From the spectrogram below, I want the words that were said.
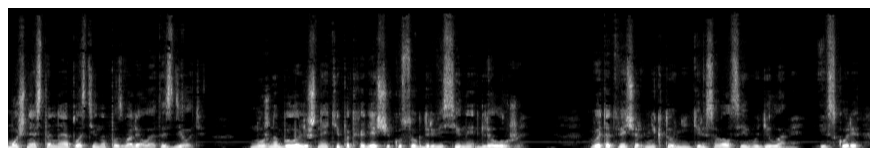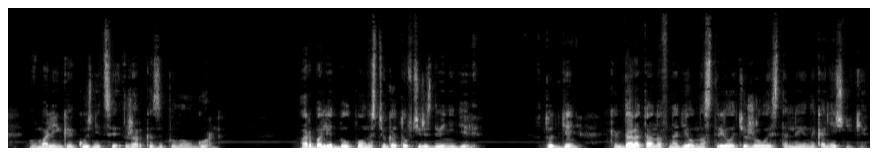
Мощная стальная пластина позволяла это сделать. Нужно было лишь найти подходящий кусок древесины для ложи. В этот вечер никто не интересовался его делами, и вскоре в маленькой кузнице жарко запылал горн. Арбалет был полностью готов через две недели. В тот день, когда Ротанов надел на стрелы тяжелые стальные наконечники,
